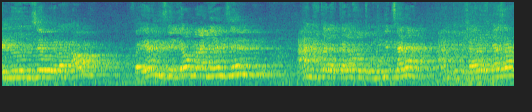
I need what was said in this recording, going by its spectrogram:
إنه ينزل إلى الأرض فينزل يوم أن ينزل عنده 3800 سنة عنده مش عارف كذا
